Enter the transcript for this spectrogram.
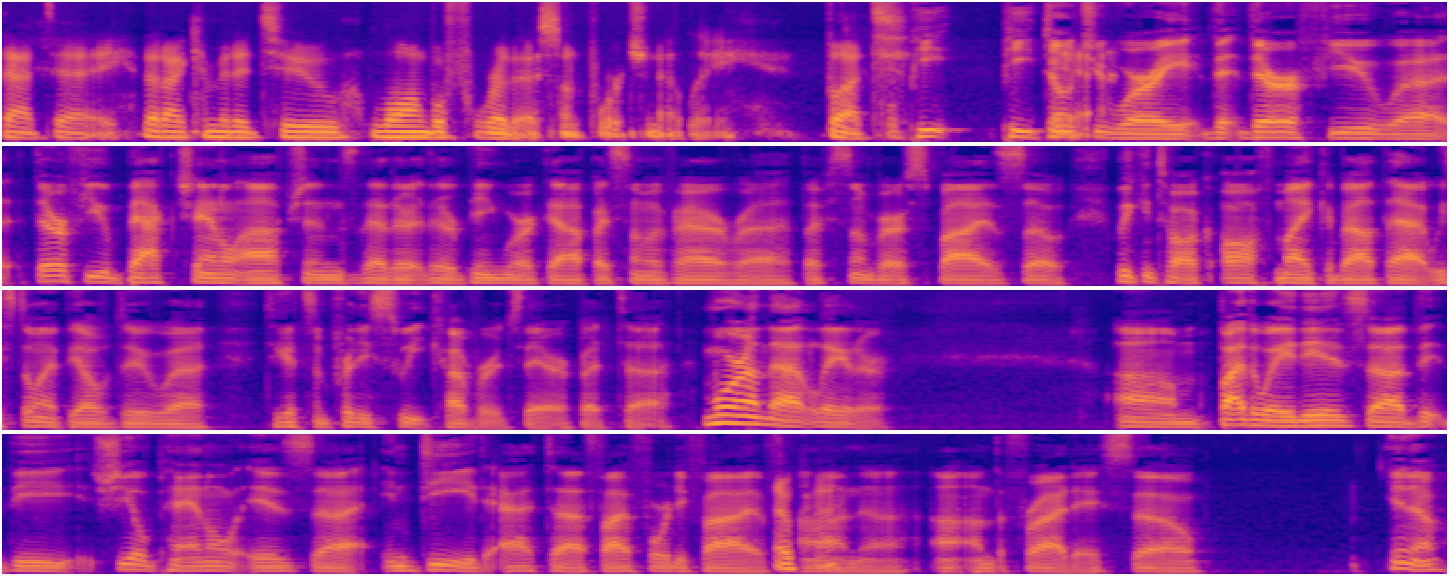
that day that I committed to long before this, unfortunately. But well, Pete, Pete, don't yeah. you worry. There are a few uh, there are a few back channel options that are that are being worked out by some of our uh, by some of our spies. So we can talk off mic about that. We still might be able to uh, to get some pretty sweet coverage there, but uh, more on that later. Um, by the way, it is uh, the the Shield panel is uh, indeed at five forty five on on the Friday. So you know,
